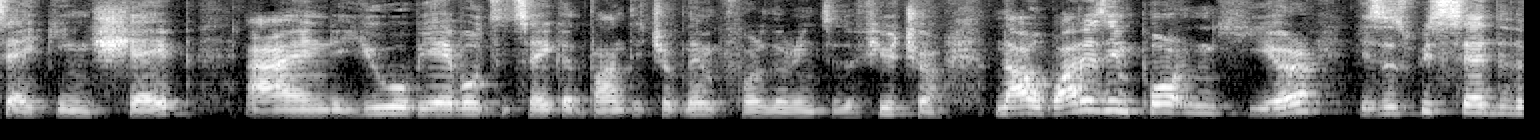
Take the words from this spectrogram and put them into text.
taking shape and you will be able to take advantage of them further into the future. Now, what is important here is as we said that the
